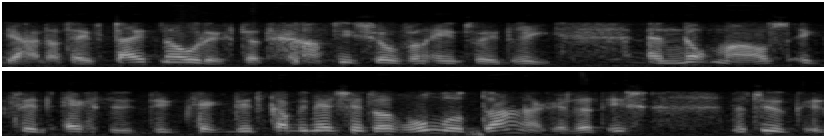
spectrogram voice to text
Ja, dat heeft tijd nodig. Dat gaat niet zo van 1, 2, 3. En nogmaals, ik vind echt, kijk, dit kabinet zit er 100 dagen. Dat is natuurlijk,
